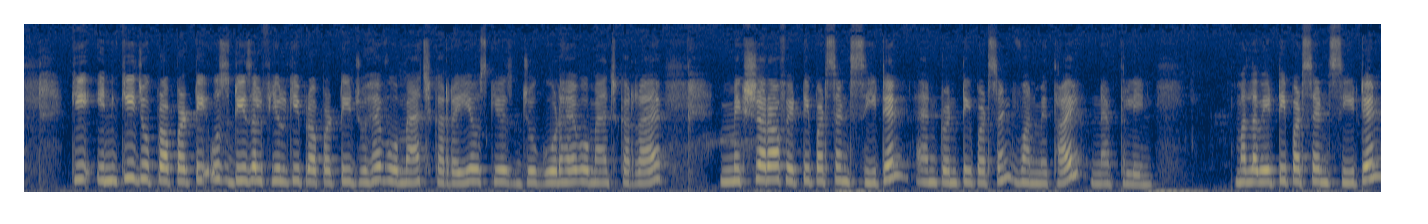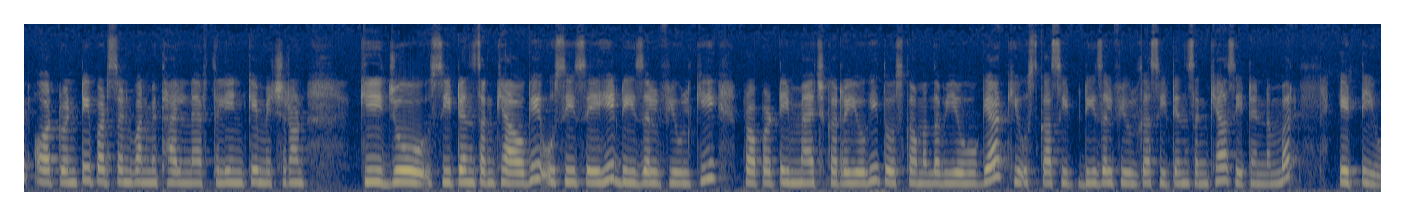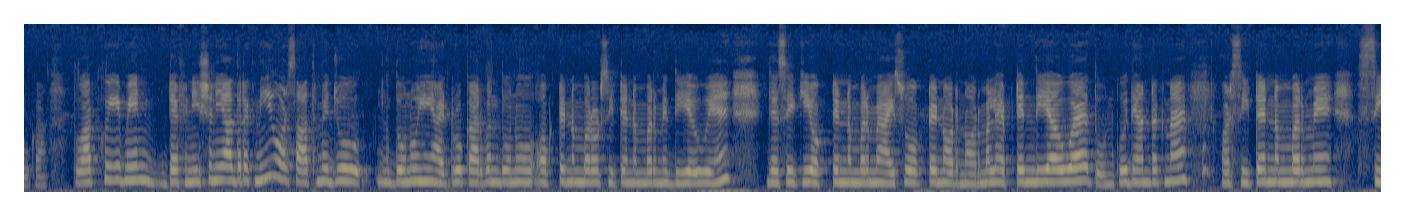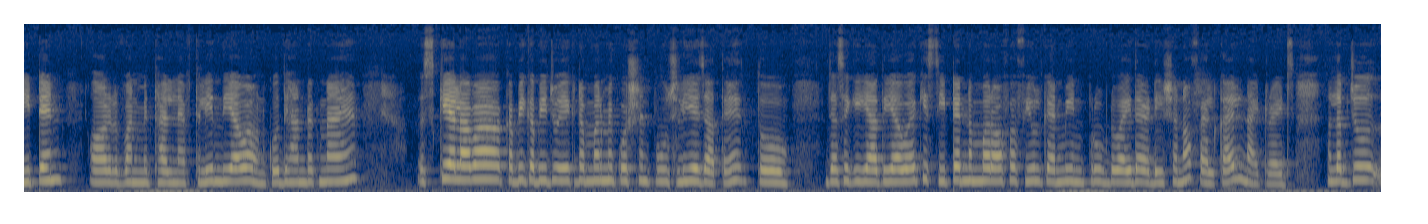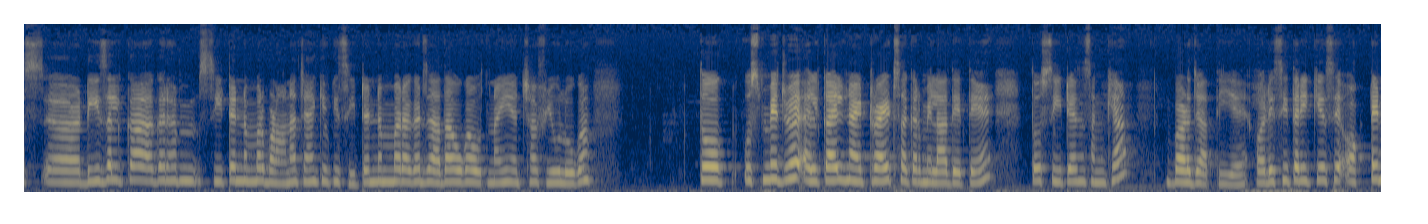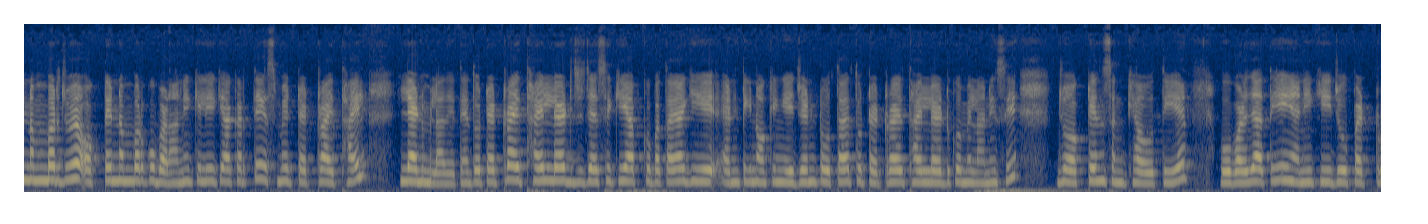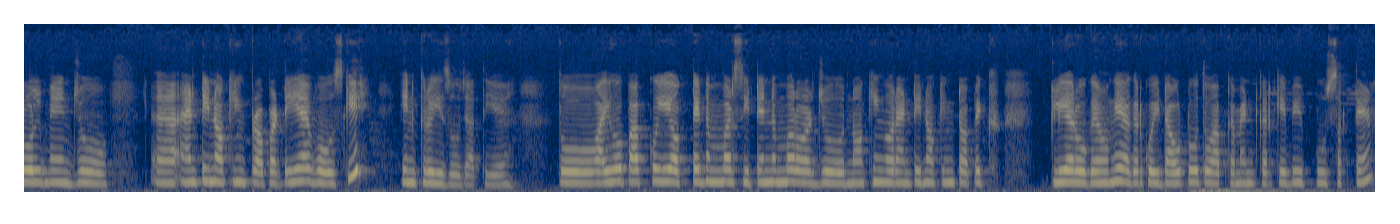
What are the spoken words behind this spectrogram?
कि इनकी जो प्रॉपर्टी उस डीजल फ्यूल की प्रॉपर्टी जो है वो मैच कर रही है, उसके जो गुड़ है वो मैच कर रहा है। Mixture of 80 percent cetane and 20 percent one methyl naphthalene मतलब 80 परसेंट सीटेन और 20 परसेंट वन मिथाइल नेफ्थलीन के मिश्रण की जो सीटेन संख्या होगी, उसी से ही डीजल फ्यूल की प्रॉपर्टी मैच कर रही होगी। तो उसका मतलब ये हो गया कि उसका सीट डीजल फ्यूल का सीटेन संख्या सीटेन नंबर एट्टी होगा। तो आपको ये मेन डेफिनेशन याद रखनी है और साथ में जो दोनों ही हाइड्रोकार्बन दोनों ऑक्टेन नंबर और सीटेन नंबर में दिए हुए हैं, जैसे कि ऑक्टेन नंबर में आइसो ऑक्टेन और नॉर्मल हेप्टेन दिया हुआ है तो उनको ध्यान रखना है। और सीटेन नंबर में सीटेन और वन मिथाइल नेफ्थलिन दिया हुआ है, उनको ध्यान रखना है। इसके अलावा कभी कभी जो एक नंबर में क्वेश्चन पूछ लिए जाते हैं तो जैसे कि याद दिया हुआ है कि cetane number of a fuel can be improved by the addition of alkyl nitrides मतलब जो डीजल का अगर हम सी टेन नंबर बढ़ाना चाहें, क्योंकि सी टेन नंबर अगर ज़्यादा होगा, उतना ही अच्छा फ्यूल होगा तो उसमें जो है एल्काइल नाइट्राइड्स अगर मिला देते हैं तो सी टेन संख्या बढ़ जाती है। और इसी तरीके से ऑक्टेन नंबर जो है ऑक्टेन नंबर को बढ़ाने के लिए क्या करते हैं, इसमें टेट्राइथाइल लेड मिला देते हैं। तो टेट्राइथाइल लेड जैसे कि आपको बताया कि ये एंटी नॉकिंग एजेंट होता है तो टेट्राइथाइल लेड को मिलाने से जो ऑक्टेन संख्या होती है, वो बढ़ जाती है। यानी कि जो पेट्रोल में जो एंटी नॉकिंग प्रॉपर्टी है, वो उसकी इंक्रीज हो जाती है। तो आई होप आपको ये ऑक्टेन नंबर सीटेन नंबर और जो नॉकिंग और एंटी नॉकिंग टॉपिक क्लियर हो गए होंगे। अगर कोई डाउट हो तो आप कमेंट करके भी पूछ सकते हैं।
